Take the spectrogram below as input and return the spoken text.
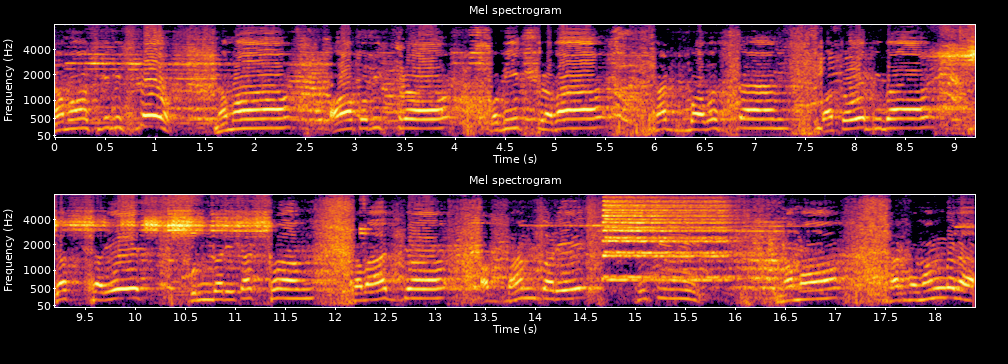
নম শ্রীবিষ্ণু নম অপবিত্র পবিত্র বা সর্বাবস্থান গত পিবা যৎসরেত কুণ্ডরিকাক্ষং সবাজ্য অভ্যন্তরে নম সর্বমঙ্গলা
